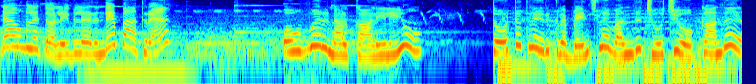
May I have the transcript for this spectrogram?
நான் உங்களை தொலைவில் இருந்தே பாக்குறேன் ஒவ்வொரு நாள் காலையிலயும் தோட்டத்துல இருக்கிற பெஞ்ச்ல வந்து சூச்சி உட்காந்து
